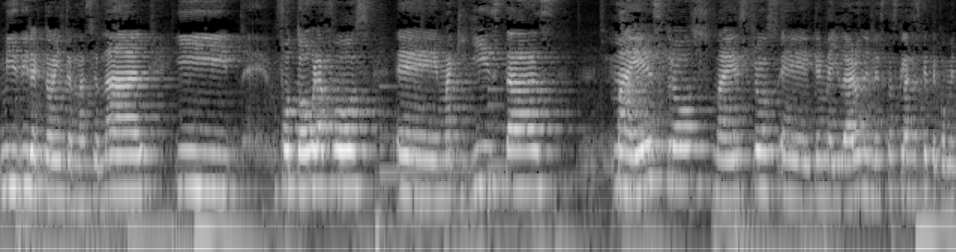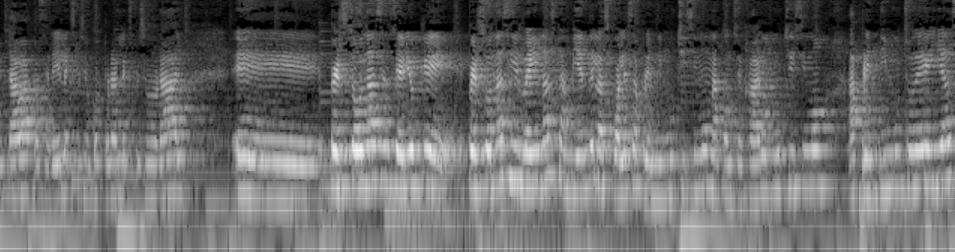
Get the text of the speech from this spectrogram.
mi director internacional y eh, fotógrafos, eh, maquillistas, maestros, maestros eh, que me ayudaron en estas clases que te comentaba, pasaré la expresión corporal, la expresión oral, personas en serio que, personas y reinas también de las cuales aprendí muchísimo, me aconsejaron muchísimo, aprendí mucho de ellas.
